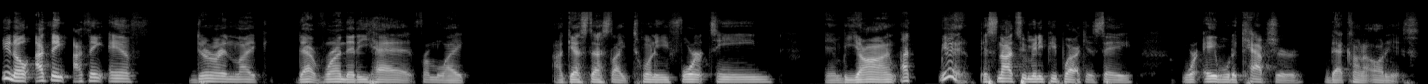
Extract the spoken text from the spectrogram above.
You know, I think I think Anf during like that run that he had from like I guess that's like 2014 and beyond. I yeah, it's not too many people I can say were able to capture that kind of audience.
